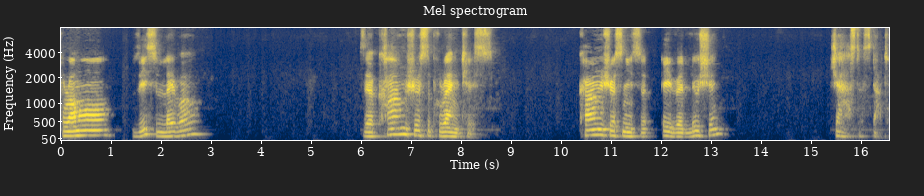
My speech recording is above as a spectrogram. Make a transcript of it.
From this level, the conscious practice, consciousness evolution just start.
